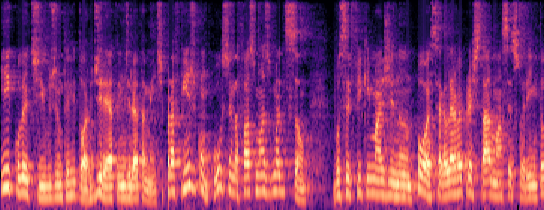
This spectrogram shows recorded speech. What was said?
e coletivos de um território, direto e indiretamente. Para fins de concurso, ainda faço mais uma adição. Você fica imaginando, pô, essa galera vai prestar uma assessoria, então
